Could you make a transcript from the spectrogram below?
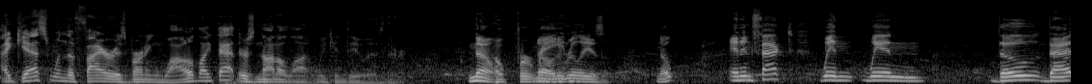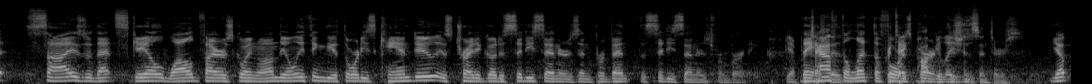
I guess when the fire is burning wild like that, there's not a lot we can do, is there? No, Hope for no, there really isn't. Nope. And in fact, when when though that size or that scale wildfire is going on, the only thing the authorities can do is try to go to city centers and prevent the city centers from burning. Yeah, they have to let the forest population just- centers. Yep.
